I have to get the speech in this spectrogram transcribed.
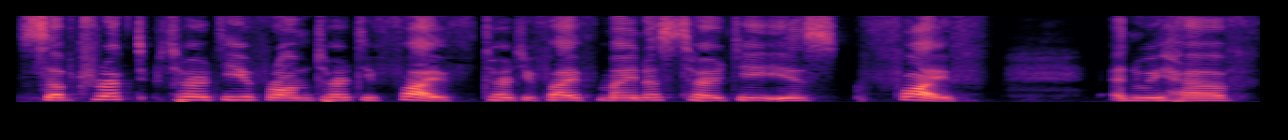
subtract 30 from 35 35 minus 30 is 5 and we have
